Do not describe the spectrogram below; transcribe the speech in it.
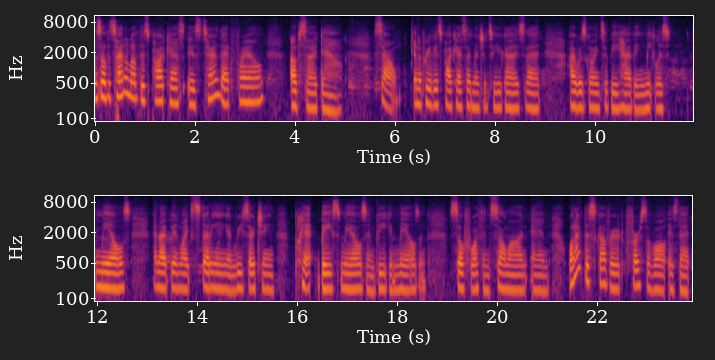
And so the title of this podcast is Turn That Frown Upside Down. So, in a previous podcast, I mentioned to you guys that I was going to be having meatless meals, and I've been like studying and researching plant based meals and vegan meals and so forth and so on. And what I've discovered, first of all, is that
